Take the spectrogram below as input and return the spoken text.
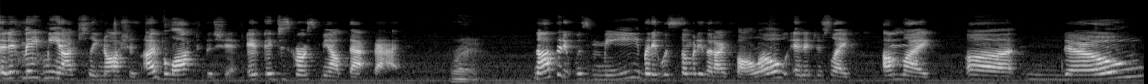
and it made me actually nauseous. I blocked the shit. It, it just grossed me out that bad. Right. Not that it was me, but it was somebody that I follow, and it just like I'm like, uh, no.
